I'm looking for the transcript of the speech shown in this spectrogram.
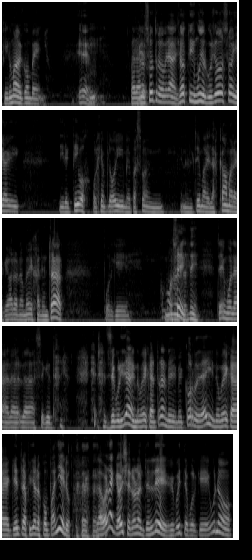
firmado el convenio. Bien. Y para Bien. nosotros, mirá, yo estoy muy orgulloso y hay directivos, por ejemplo, hoy me pasó en, en el tema de las cámaras que ahora no me dejan entrar porque ¿Cómo no no, sé, entendí? tengo la, la, la secretaria la seguridad no me deja entrar, me, me corre de ahí, no me deja que entre a afiliar a los compañeros. La verdad que a veces no lo entendés, ¿viste? Porque uno...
